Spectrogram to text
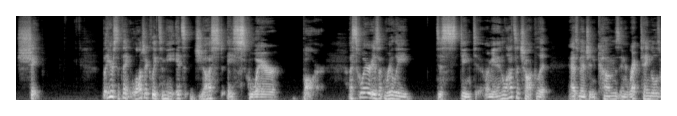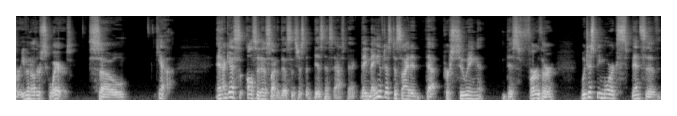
shape. But here's the thing. Logically to me, it's just a square bar. A square isn't really distinctive. I mean, and lots of chocolate, as mentioned, comes in rectangles or even other squares. So, yeah. And I guess also the side of this is just a business aspect. They may have just decided that pursuing this further would just be more expensive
